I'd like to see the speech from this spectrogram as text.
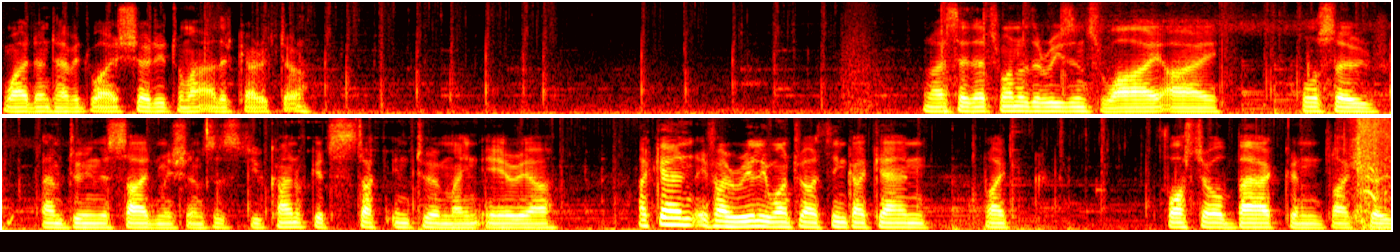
Why I don't have it? Why I showed it to my other character. And I say that's one of the reasons why I also am doing the side missions, is you kind of get stuck into a main area. I can, if I really want to, I think I can like travel back and like go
